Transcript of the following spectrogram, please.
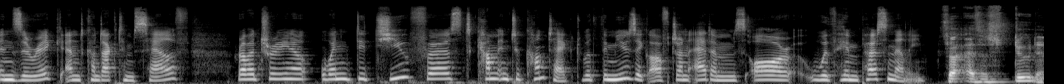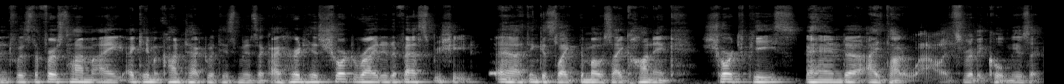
in Zurich and conduct himself. Robert Trevino, when did you first come into contact with the music of John Adams or with him personally? So, as a student, was the first time I, I came in contact with his music. I heard his short ride in a fast machine. Uh, I think it's like the most iconic short piece. And uh, I thought, wow, it's really cool music.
